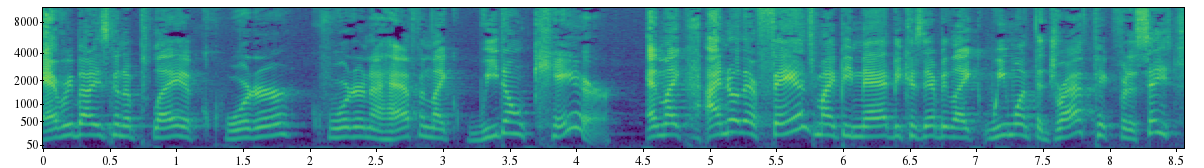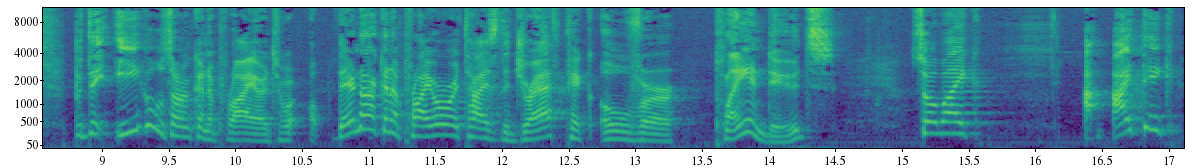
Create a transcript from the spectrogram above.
everybody's gonna play a quarter, quarter and a half, and like we don't care. And like I know their fans might be mad because they'll be like, "We want the draft pick for the Saints," but the Eagles aren't going to prioritize. They're not going to prioritize the draft pick over playing dudes. So like, I, I think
